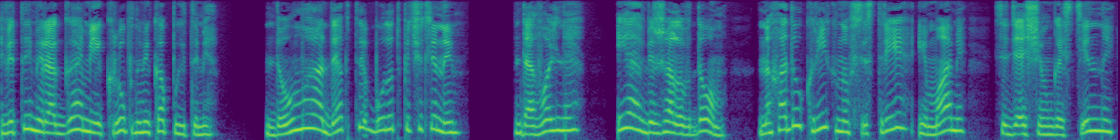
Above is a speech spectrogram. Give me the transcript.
витыми рогами и крупными копытами. Думаю, адепты будут впечатлены. Довольная, я вбежала в дом, на ходу крикнув сестре и маме, сидящим в гостиной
